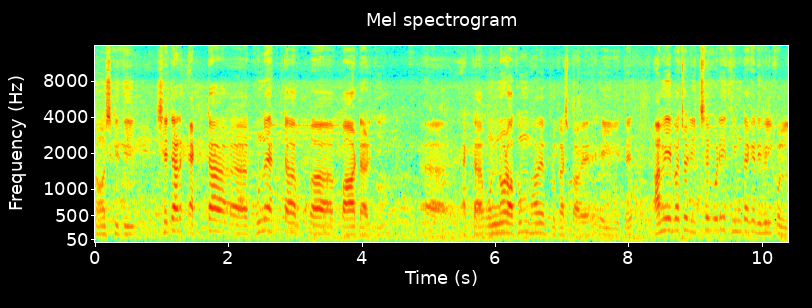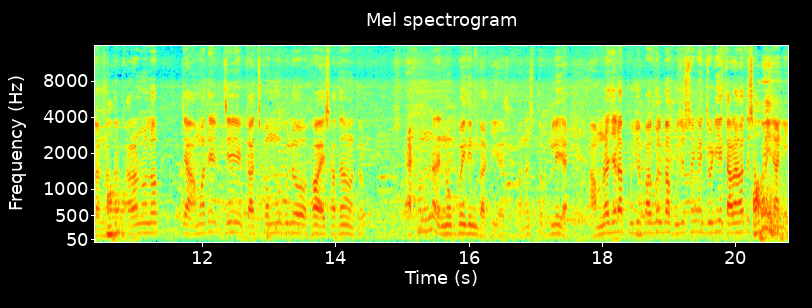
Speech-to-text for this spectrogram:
সংস্কৃতি সেটার একটা কোনো একটা পার্ট আর কি একটা অন্য রকমভাবে প্রকাশ পাবে এই ইতে আমি এবছর ইচ্ছে করেই থিমটাকে রিভিল করলাম না তার কারণ হলো যে আমাদের যে কাজকর্মগুলো হয় সাধারণত এখন না নব্বই দিন বাকি আছে মানুষ তো ভুলে যায়। আমরা যারা পুজো পাগল বা পুজোর সঙ্গে জড়িয়ে তারা হয়তো সবাই জানি।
